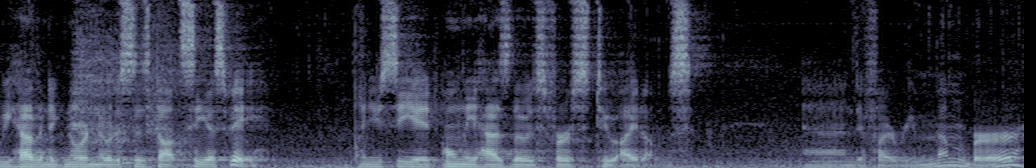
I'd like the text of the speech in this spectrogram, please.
We have an ignored notices.csv, and you see it only has those first two items. And if I remember,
